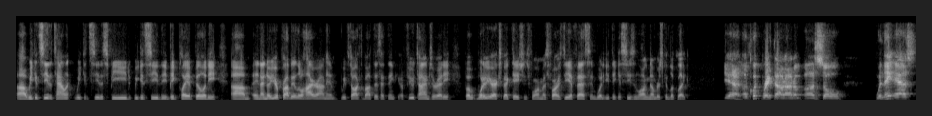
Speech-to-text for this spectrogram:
uh, we could see the talent, we could see the speed, we could see the big playability. Um, and I know you're probably a little higher on him. We've talked about this, I think, a few times already. But what are your expectations for him as far as DFS and what do you think his season-long numbers could look like? Yeah, a quick breakdown on him. Uh, so when they asked,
